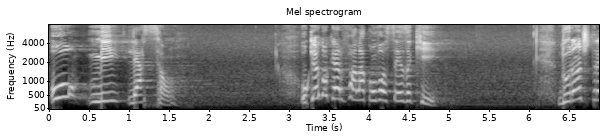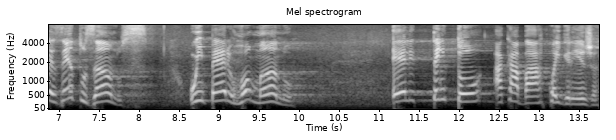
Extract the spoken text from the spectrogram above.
humilhação. O que, é que eu quero falar com vocês aqui? Durante 300 anos, o Império Romano ele tentou acabar com a igreja.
